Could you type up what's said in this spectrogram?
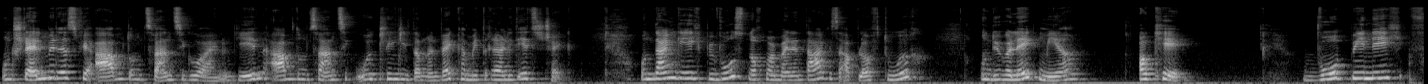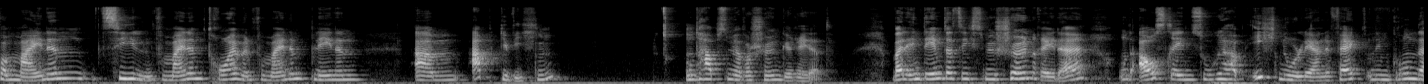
und stelle mir das für Abend um 20 Uhr ein. Und jeden Abend um 20 Uhr klingelt dann mein Wecker mit Realitätscheck. Und dann gehe ich bewusst nochmal meinen Tagesablauf durch und überlege mir, okay, wo bin ich von meinen Zielen, von meinen Träumen, von meinen Plänen ähm, abgewichen und habe es mir aber schön geredet. Weil indem, dass ich es mir schön rede und Ausreden suche, habe ich null Lerneffekt und im Grunde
